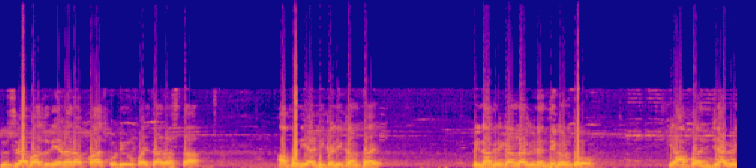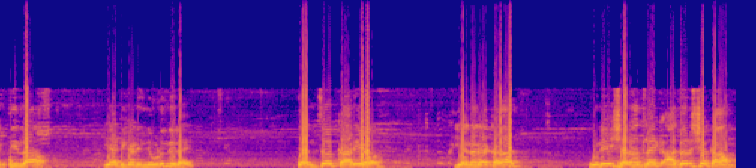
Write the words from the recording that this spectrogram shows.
दुसऱ्या बाजूने येणारा पाच कोटी रुपयाचा रस्ता आपण या ठिकाणी करताय. मी नागरिकांना विनंती करतो की आपण ज्या व्यक्तीला या ठिकाणी निवडून दिलंय त्यांचं कार्य येणाऱ्या काळात पुणे शहरातलं एक आदर्श काम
